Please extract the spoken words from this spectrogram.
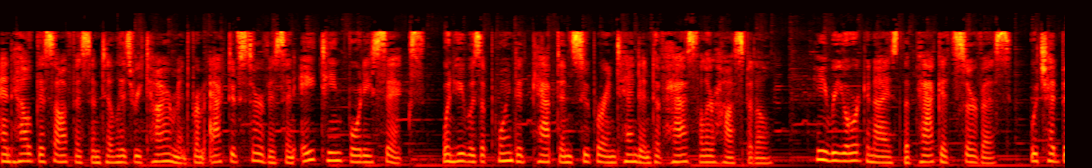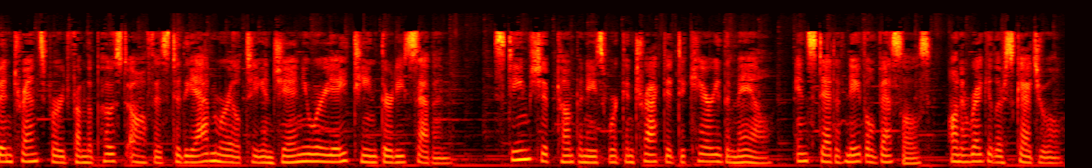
and held this office until his retirement from active service in 1846, when he was appointed Captain Superintendent of Haslar Hospital. He reorganized the packet service, which had been transferred from the post office to the Admiralty in January 1837. Steamship companies were contracted to carry the mail, instead of naval vessels, on a regular schedule.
